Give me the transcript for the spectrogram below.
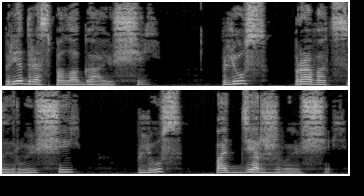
Предрасполагающий, плюс провоцирующий, плюс поддерживающий.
